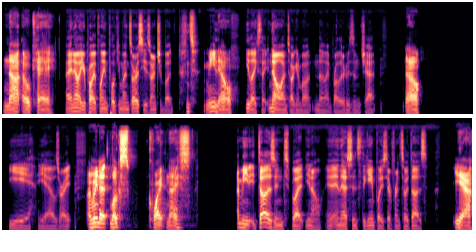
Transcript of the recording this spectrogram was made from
not okay. I know you're probably playing Pokemon Arceus, aren't you, bud? Me no. he likes that. No, I'm talking about no, my brother who's in the chat. No. Yeah, yeah, I was right. I mean it looks quite nice. I mean, it doesn't, but you know, in, in essence, the gameplay is different, so it does. Yeah.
